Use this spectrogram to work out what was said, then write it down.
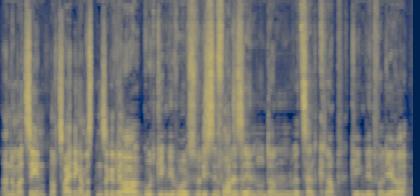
An Nummer 10, noch zwei Dinger müssten sie gewinnen. Ja, gut, gegen die Wolves würde ich sie vorne trotzdem? sehen und dann wird es halt knapp gegen den Verlierer.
